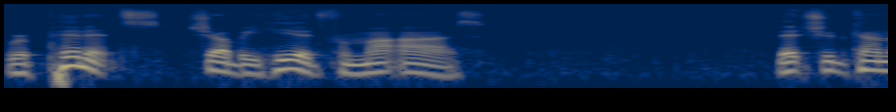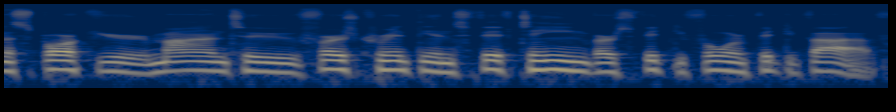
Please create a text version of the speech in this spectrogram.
Repentance shall be hid from my eyes that should kind of spark your mind to 1 Corinthians 15, verse 54 and 55,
